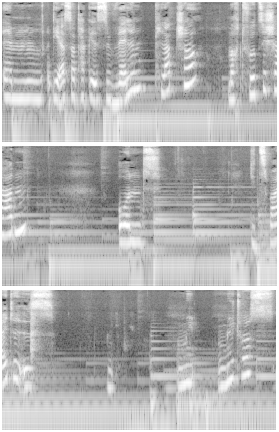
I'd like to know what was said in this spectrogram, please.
Ähm, die erste Attacke ist Wellenplatscher, macht 40 Schaden. Und die zweite ist My Mythos,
